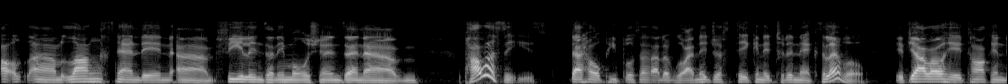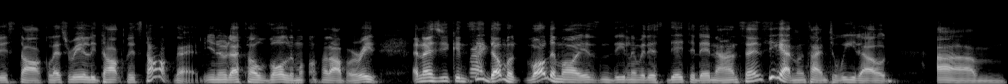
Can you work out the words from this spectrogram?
um, long-standing um, feelings and emotions and um, policies that help people sort of go, and they're just taking it to the next level. If y'all out here talking this talk, let's really talk this talk. Then you know that's how Voldemort operates. And as you can right. see, Dumbledore, Voldemort isn't dealing with this day-to-day nonsense. He got no time to weed out um,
